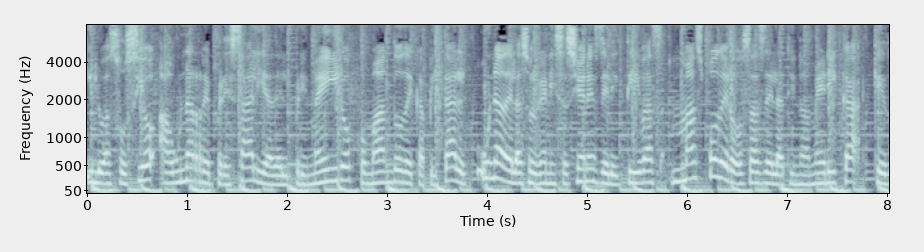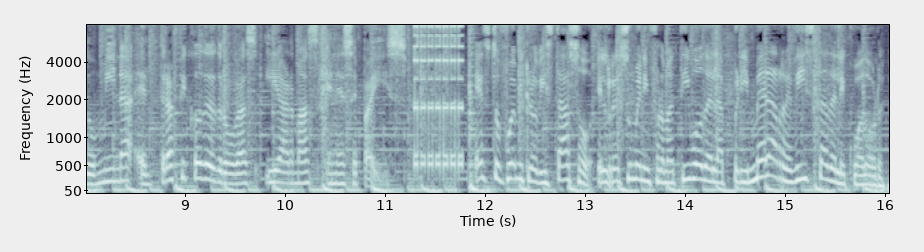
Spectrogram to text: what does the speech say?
y lo asoció a una represión del Primeiro Comando de Capital, una de las organizaciones delictivas más poderosas de Latinoamérica que domina el tráfico de drogas y armas en ese país. Esto fue Microvistazo, el resumen informativo de la primera revista del Ecuador.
